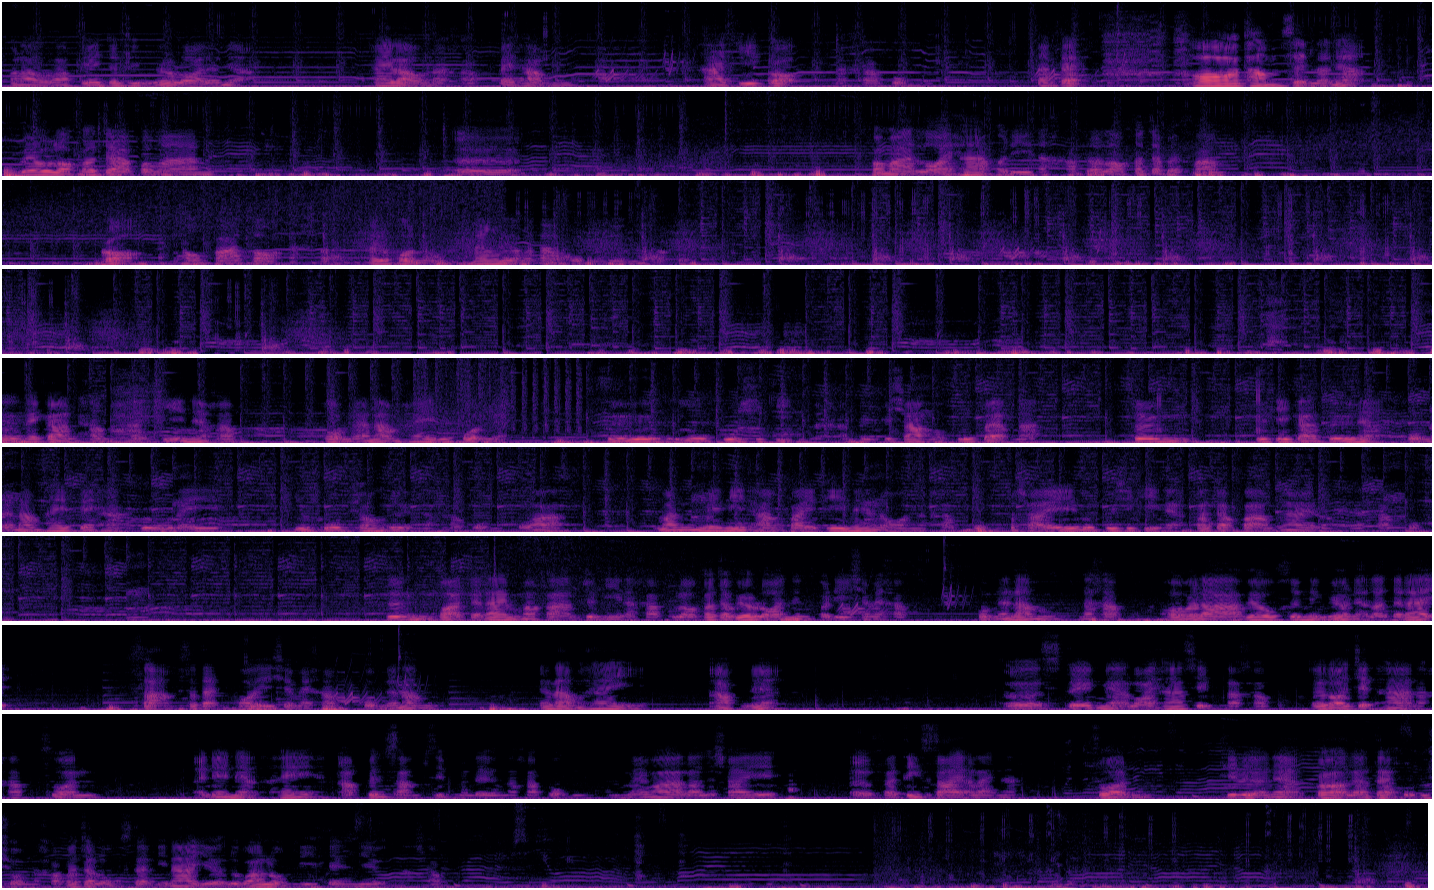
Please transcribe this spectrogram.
พอเรารับเฟสจนถึงเรียบร้อยแล้วเนี่ย ให้เรานะครับ ไปทำฮาคิเกาะนะครับผมตั้งแต่พอทำเสร็จแล้วเนี่ย เวลเราก็จะประมาณ เออประมาณร้อยห้าพอดีนะครับ แล้วเราก็จะไปฟาร์มเกาะท้องฟ้าต่อนะครับ ให้ทุกคนนั่งเรือมาตามผมเรือนเดิมนะครับซึ่งในการทำฮาคิเนี่ยครับ ผมแนะนำให้ทุกคนเนี่ยซื้อลูฟูชิกินะครับเป็นวิชาของรูปแบบนะ ซึ่ง วิธีการซื้อเนี่ย ผมแนะนำให้ไปหาดูใน YouTube ช่องอื่นนะครับผม เพราะว่ามันไม่มีทางไปที่แน่นอนนะครับผมใช้ลูฟูชิกิเนี่ยก็จะฟาร์มง่ายหน่อยนะครับผม ซึ่งกว่าจะได้มาฟาร์มจุดนี้นะครับ เราก็จะเวลร้อยหนึ่งพอดีใช่ไหมครับ ผมแนะนำนะครับ พอเวลาเวลขึ้นหนึ่งเวลเนี่ย เราจะได้สามสแตทพอยต์ใช่ไหมครับ ผมแนะนำแนะนำให้อัพเนี่ย เออสเต็กเนี่ยร้อยห้าสิบนะครับเออร้อยเจ็ดห้านะครับ ส่วนไอเนี้ยเนี่ยให้อัพเป็นสามสิบเหมือนเดิมนะครับผมไม่ว่าเราจะใช้เอ่อ fighting style อะไรนะ ส่วนที่เหลือเนี่ยก็แล้วแต่คุณผู้ชมนะครับว่าจะลง stamina เยอะหรือว่าลง defense เยอะนะครับ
